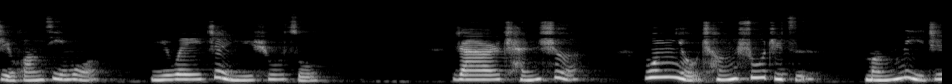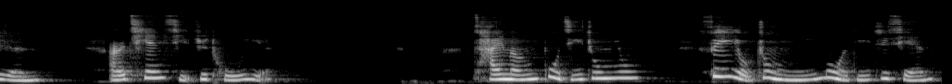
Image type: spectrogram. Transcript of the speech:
始皇既没，余威震于殊俗。然而陈涉，翁有成书之子，蒙利之人，而迁徙之徒也。才能不及中庸，非有仲尼莫敌之贤，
